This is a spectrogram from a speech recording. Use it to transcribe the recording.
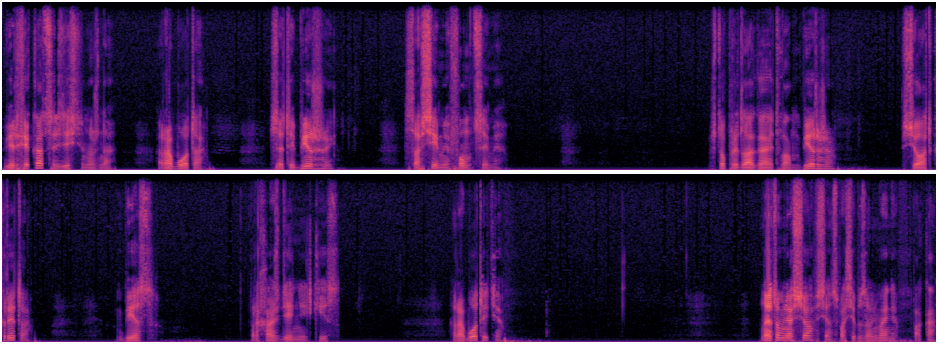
Верификация здесь не нужна. Работа с этой биржей, со всеми функциями, что предлагает вам биржа. Все открыто, без прохождения КИС. Работайте. На этом у меня все. Всем спасибо за внимание. Пока.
